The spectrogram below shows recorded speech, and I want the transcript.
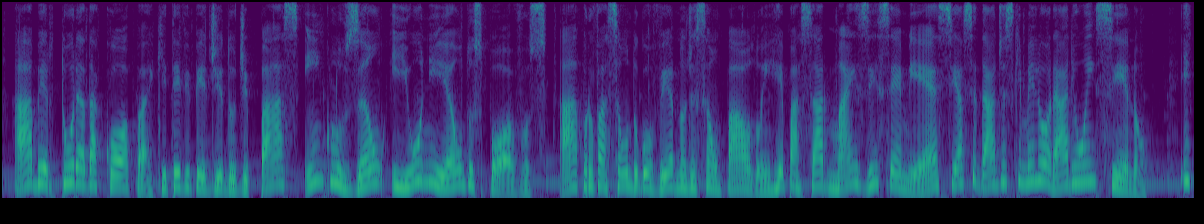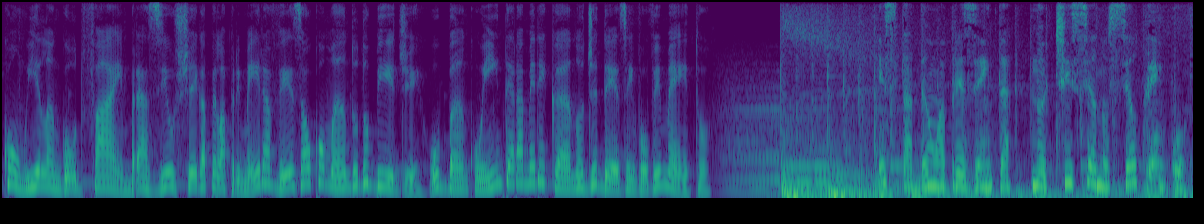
A abertura da Copa, que teve pedido de paz, inclusão e união dos povos. A aprovação do governo de São Paulo em repassar mais ICMS às cidades que melhorarem o ensino. E com Ilan Goldfein, Brasil chega pela primeira vez ao comando do BID, o Banco Interamericano de Desenvolvimento. Estadão apresenta Notícia no seu tempo.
